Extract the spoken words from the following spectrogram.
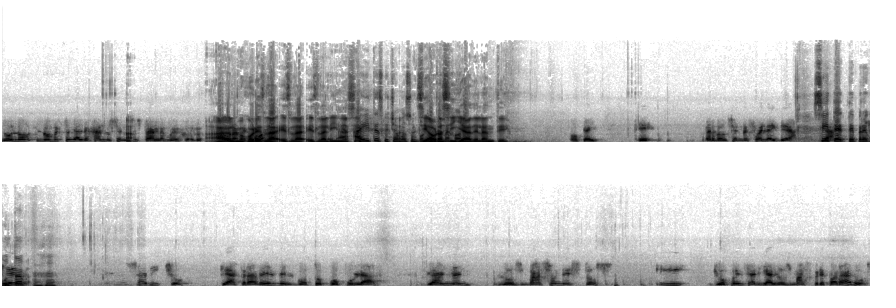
no me estoy alejando, se nos ah, está la mejor. A lo mejor, es la es la es la línea. Sí. Ahí te escuchamos un poco. Sí, ahora sí ya, adelante. Ok. Eh, perdón, se me fue la idea. Sí, te, te pregunta. Nos ha dicho que a través del voto popular ganan los más honestos y yo pensaría los más preparados.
